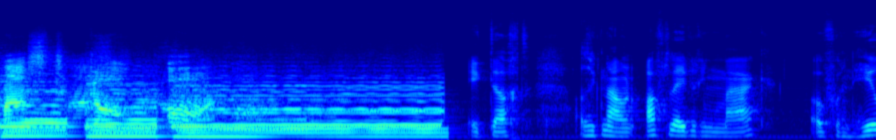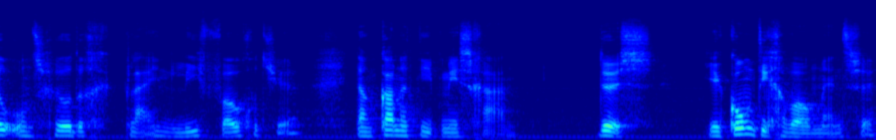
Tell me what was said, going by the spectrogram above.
must go on. Ik dacht, als ik nou een aflevering maak over een heel onschuldig klein lief vogeltje, dan kan het niet misgaan. Dus, hier komt hij gewoon, mensen.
